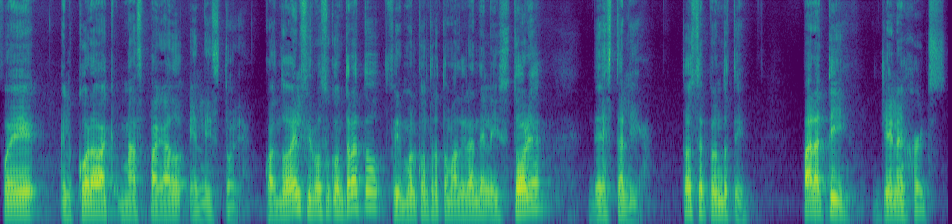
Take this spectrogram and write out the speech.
fue el quarterback más pagado en la historia. Cuando él firmó su contrato, firmó el contrato más grande en la historia de esta liga. Entonces te pregunto a ti, para ti, Jalen Hurts,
